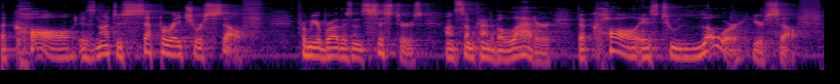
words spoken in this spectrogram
the call is not to separate yourself from your brothers and sisters on some kind of a ladder. The call is to lower yourself.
